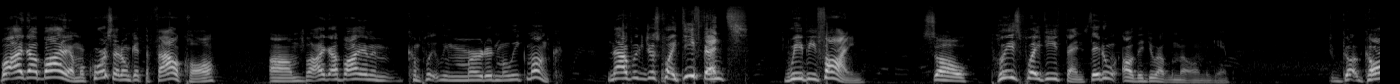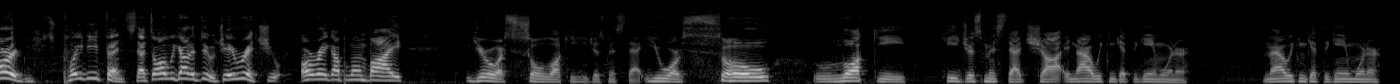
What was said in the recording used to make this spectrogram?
but I got by him. Of course, I don't get the foul call. Um, but I got by him and completely murdered Malik Monk. Now, if we can just play defense, we'd be fine. So, please play defense. They don't... Oh, they do have LaMelo in the game. guard, play defense. That's all we got to do. Jay Rich, you already got blown by. You are so lucky he just missed that. You are so lucky he just missed that shot. And now we can get the game winner. Now we can get the game winner.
